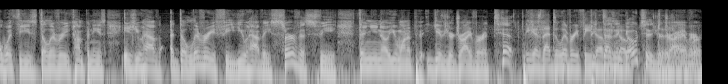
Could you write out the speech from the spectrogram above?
with these delivery companies is you have a delivery fee, you have a service fee. Then you know you want to p- give your driver a tip. Because that delivery fee doesn't, doesn't go, to your the driver.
